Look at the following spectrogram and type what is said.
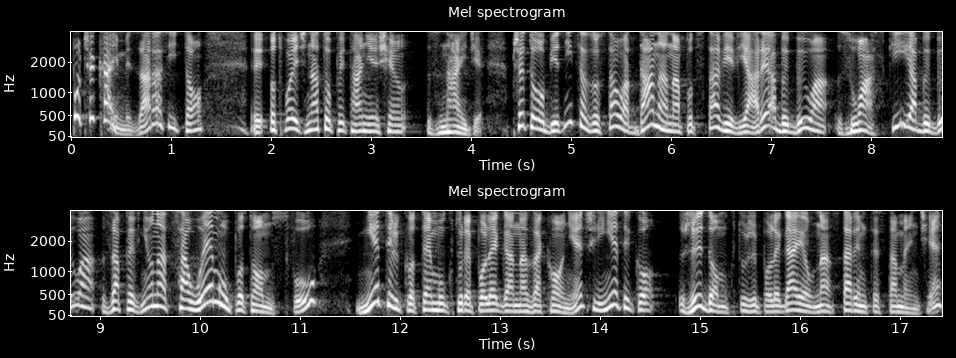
poczekajmy zaraz i to y, odpowiedź na to pytanie się znajdzie. Przeto obietnica została dana na podstawie wiary, aby była z łaski i aby była zapewniona całemu potomstwu, nie tylko temu, które polega na zakonie, czyli nie tylko Żydom, którzy polegają na Starym Testamencie,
